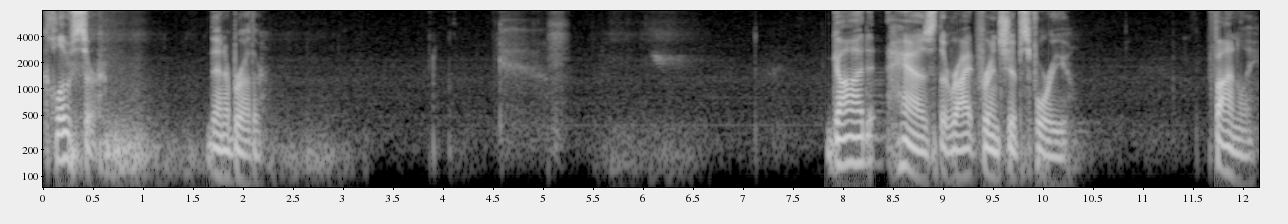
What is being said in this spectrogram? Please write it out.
Closer than a brother. God has the right friendships for you. Finally,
